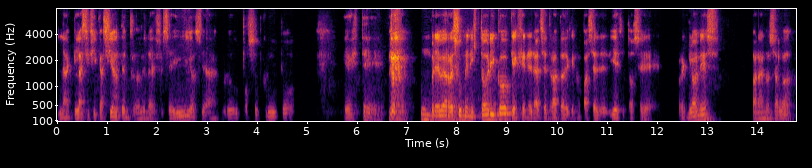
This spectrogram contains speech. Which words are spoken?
la clasificación dentro de la FCI, o sea, grupo, subgrupo, este, un breve resumen histórico, que en general se trata de que no pase de 10, 12 renglones, para no serlo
